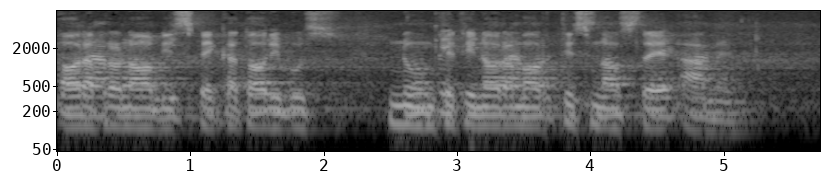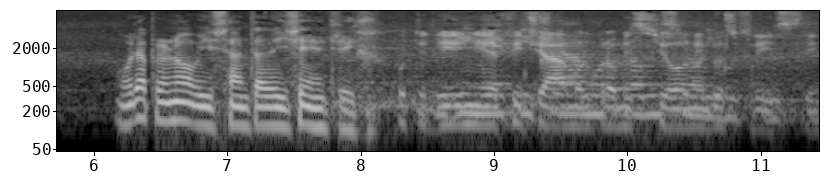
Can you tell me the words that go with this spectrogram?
ora pro nobis peccatoribus, nunc et in hora mortis nostre. Amen. Ora pro nobis, Santa Dei Genitrix. Ut digni efficiamur promissionibus Christi.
